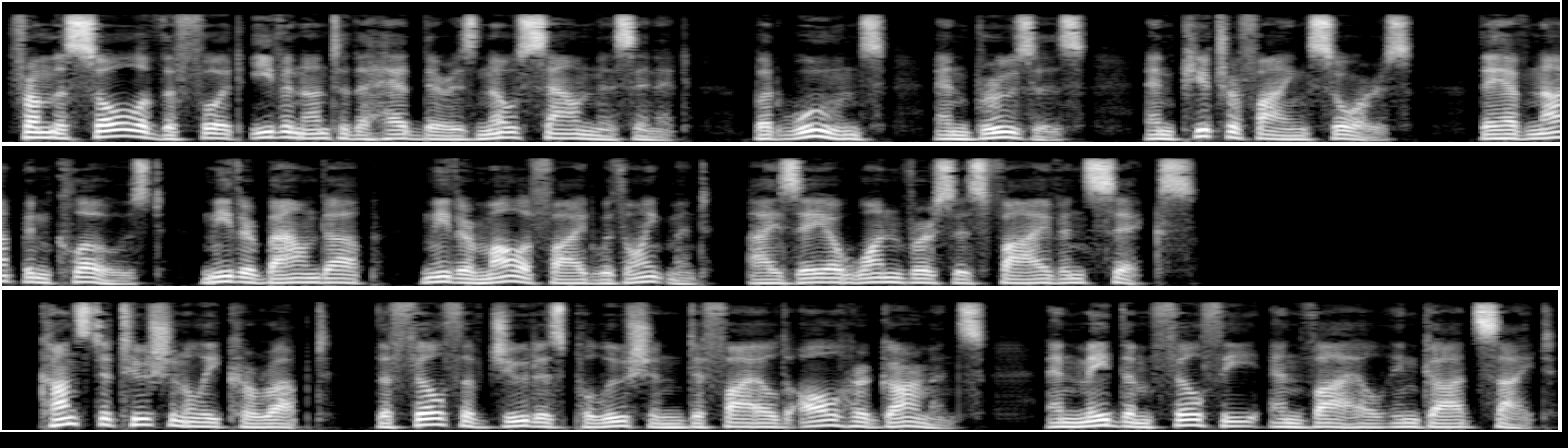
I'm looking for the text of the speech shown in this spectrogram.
From the sole of the foot even unto the head there is no soundness in it, but wounds, and bruises, and putrefying sores, they have not been closed, neither bound up, neither mollified with ointment. Isaiah 1 verses 5 and 6. Constitutionally corrupt, the filth of Judah's pollution defiled all her garments, and made them filthy and vile in God's sight.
